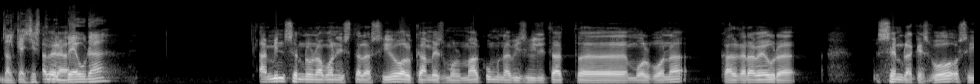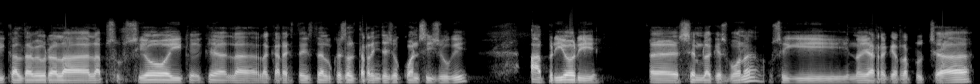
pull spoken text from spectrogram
Del que hagis pogut veure... A mi em sembla una bona instal·lació, el camp és molt maco, una visibilitat eh, molt bona. Caldrà veure, sembla que és bo, o sigui, caldrà veure l'absorció la, i que, que la, la característica del que és el terreny de joc quan s'hi jugui. A priori, eh, sembla que és bona, o sigui, no hi ha res que reprotxar.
